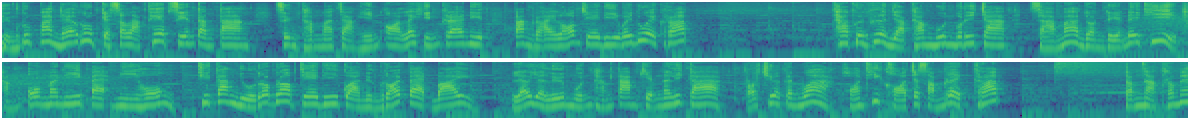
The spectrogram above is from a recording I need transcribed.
ถึงรูปปั้นและรูปแกะสลักเทพเซียนต่างๆ ซึ่งทำมาจากหินอ่อนและหินแกรนิตตั้งรายล้อมเจดีย์ไว้ด้วยครับ ถ้าเพื่อนๆ อยากทำบุญบริจาค สามารถหย่อนเหรียญได้ที่ถังโอมมณีแปะมีฮงที่ตั้งอยู่รอบๆ เจดีกว่า 108 ใบ แล้วอย่าลืมหมุนถังตามเข็มนาฬิกา เพราะเชื่อกันว่าพรที่ขอจะสำเร็จครับตำหนักพระแม่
